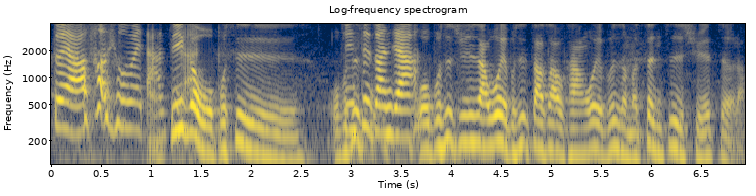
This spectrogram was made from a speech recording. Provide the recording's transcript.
对啊，到底会不会打起来？第一个，我不是我军事专家，我不是军事专家，我也不是赵少康，我也不是什么政治学者了。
